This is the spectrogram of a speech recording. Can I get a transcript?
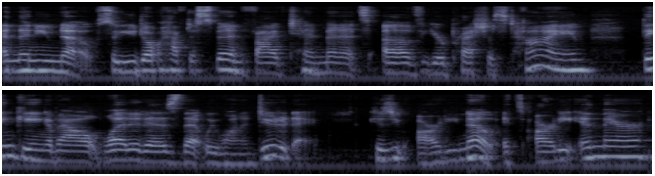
And then you know, so you don't have to spend five, ten minutes of your precious time thinking about what it is that we want to do today because you already know it's already in there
